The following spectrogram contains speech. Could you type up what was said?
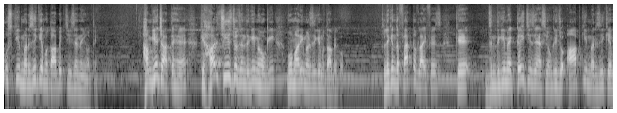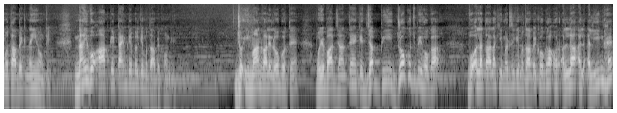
اس کی مرضی کے مطابق چیزیں نہیں ہوتی ہم یہ چاہتے ہیں کہ ہر چیز جو زندگی میں ہوگی وہ ہماری مرضی کے مطابق ہو۔ لیکن the fact of life is کہ زندگی میں کئی چیزیں ایسی ہوں گی جو آپ کی مرضی کے مطابق نہیں ہوں گی۔ نہ ہی وہ آپ کے ٹائم ٹیبل کے مطابق ہوں گی۔ جو ایمان والے لوگ ہوتے ہیں، وہ یہ بات جانتے ہیں کہ جب بھی جو کچھ بھی ہوگا، وہ اللہ تعالیٰ کی مرضی کے مطابق ہوگا اور اللہ العلیم ہے،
